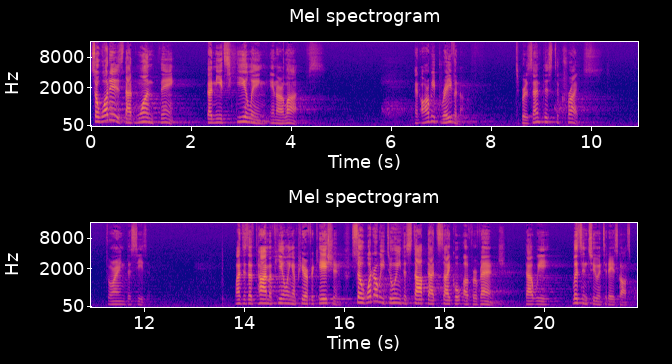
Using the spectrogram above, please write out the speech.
So, what is that one thing that needs healing in our lives? And are we brave enough to present this to Christ during the season? Lent is a time of healing and purification. So, what are we doing to stop that cycle of revenge that we listen to in today's gospel?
